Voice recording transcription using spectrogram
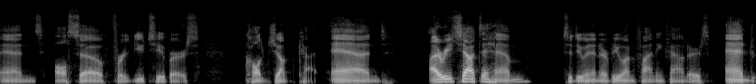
and also for YouTubers called Jump Cut. And I reached out to him to do an interview on finding founders. And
